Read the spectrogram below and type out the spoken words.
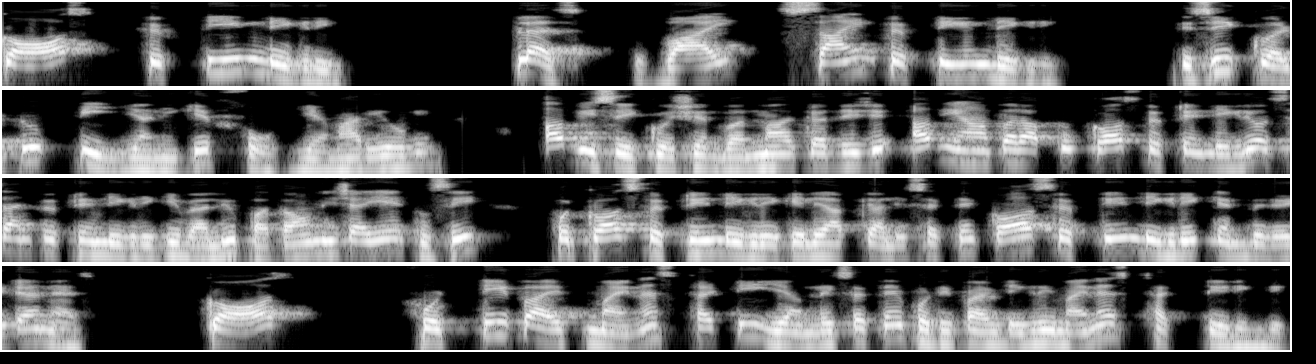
cos 15 degree plus Y sine 15 degree is equal to P यानी कि फोर ये हमारी होगी। अब इसे इक्वेशन वन मार्क कर दीजिए। अब यहाँ पर आपको कॉस 15 डिग्री और साइन 15 डिग्री की वैल्यू पता होनी चाहिए। तो सी फॉर कॉस 15 डिग्री के लिए आप क्या लिख सकते हैं? Cos 15 degree can be written as cos 45 minus 30 ये हम लिख सकते हैं। 45 degree minus 30 degree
